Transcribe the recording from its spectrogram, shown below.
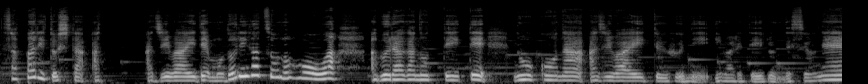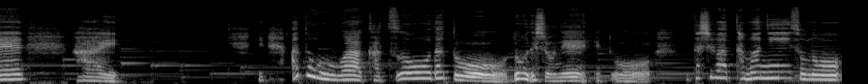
さっぱりとした味わいで、戻りガツオの方は脂が乗っていて濃厚な味わいというふうに言われているんですよね。はい。であとは、カツオだと、どうでしょうね。えっと、私はたまに、その、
